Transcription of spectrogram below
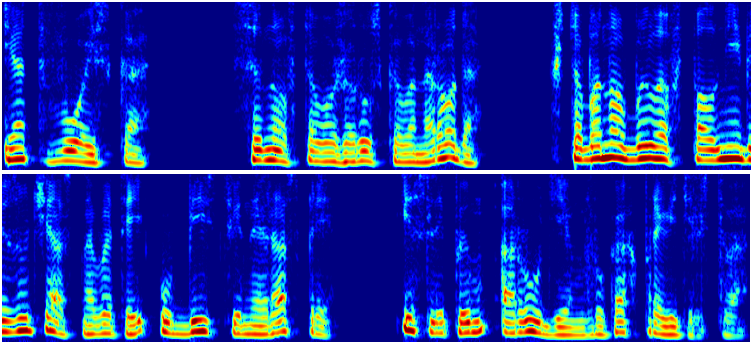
и от войска, сынов того же русского народа, чтобы оно было вполне безучастно в этой убийственной распре и слепым орудием в руках правительства.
